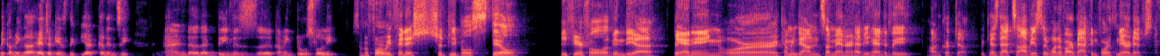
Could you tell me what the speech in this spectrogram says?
becoming a hedge against the fiat currency. And uh, that dream is coming true slowly. So before we finish, should people still be fearful of India banning or coming down in some manner heavy handedly on crypto? Because that's obviously one of our back and forth narratives.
